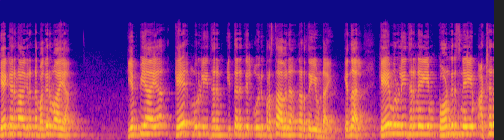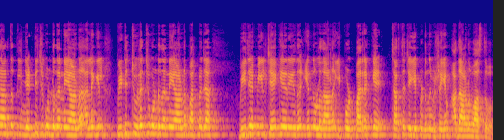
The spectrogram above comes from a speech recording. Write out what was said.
കെ കരുണാകരന്റെ മകനുമായ എം പി ആയ കെ മുരളീധരൻ ഇത്തരത്തിൽ ഒരു പ്രസ്താവന നടത്തുകയുണ്ടായി. എന്നാൽ കെ മുരളീധരനെയും കോൺഗ്രസിനെയും അക്ഷരാർത്ഥത്തിൽ ഞെട്ടിച്ചുകൊണ്ട് തന്നെയാണ് അല്ലെങ്കിൽ പിടിച്ചുലച്ചുകൊണ്ട് തന്നെയാണ് പത്മജ ബി ജെ പിയിൽ ചേക്കേറിയത് എന്നുള്ളതാണ് ഇപ്പോൾ പരക്കെ ചർച്ച ചെയ്യപ്പെടുന്ന വിഷയം. അതാണ് വാസ്തവം.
